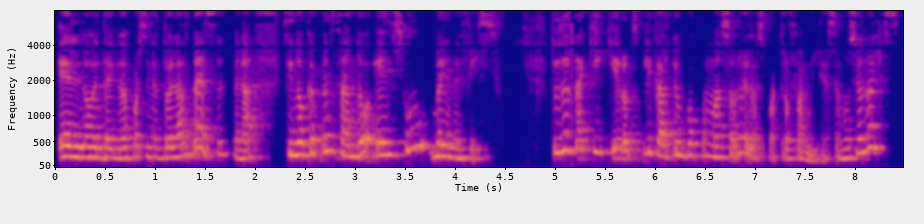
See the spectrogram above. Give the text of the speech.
el 99% de las veces, ¿verdad? Sino que pensando en su beneficio. Entonces aquí quiero explicarte un poco más sobre las cuatro familias emocionales.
